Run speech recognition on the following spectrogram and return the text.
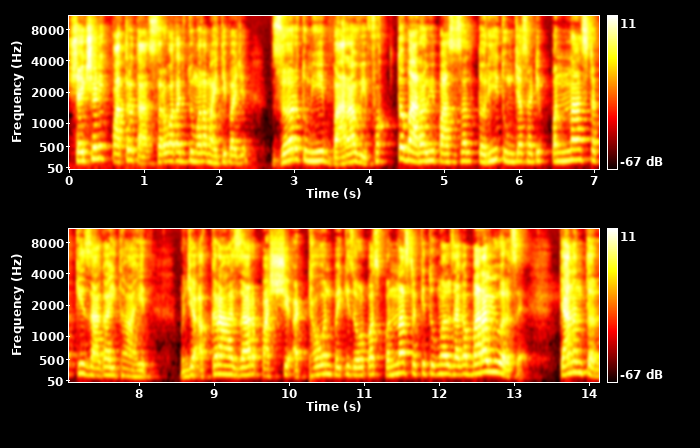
शैक्षणिक पात्रता सर्वात आधी तुम्हाला माहिती पाहिजे. जर तुम्ही बारावी फक्त बारावी पास असाल तरीही तुमच्यासाठी पन्नास टक्के जागा इथं आहेत. म्हणजे अकरा हजार पाचशे अठ्ठावन्नपैकी जवळपास पन्नास टक्के तुम्हाला जागा बारावीवरच आहे. त्यानंतर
